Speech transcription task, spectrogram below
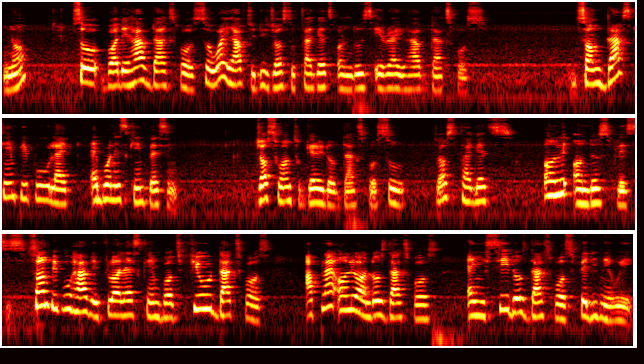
you know? So but they have dark spots. So what you have to do is just to target on those area you have dark spots. Some dark skin people like ebony skin person just want to get rid of dark spots. So just target only on those places. Some people have a flawless skin but few dark spots. Apply only on those dark spots and you see those dark spots fading away.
